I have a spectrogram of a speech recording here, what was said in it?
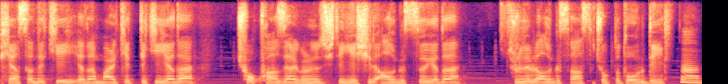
piyasadaki ya da marketteki ya da çok fazla yer görüyoruz işte yeşil algısı ya da sürdürülebilir algısı aslında çok da doğru değil. Hı.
